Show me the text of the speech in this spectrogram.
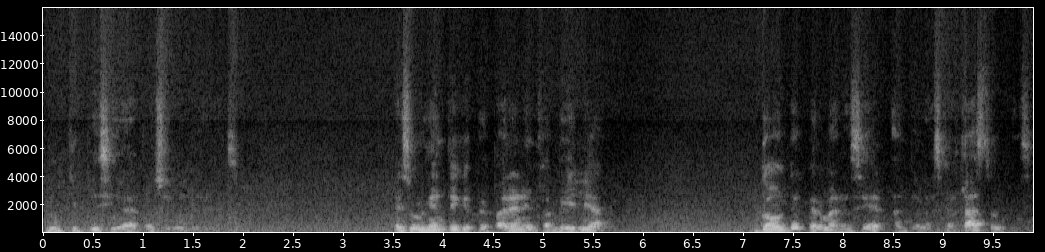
multiplicidad de posibilidades. Es urgente que preparen en familia dónde permanecer ante las catástrofes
